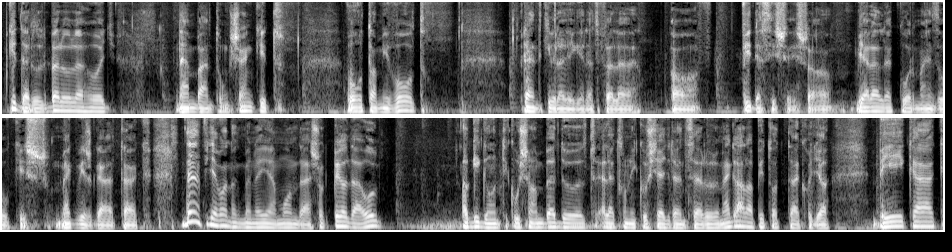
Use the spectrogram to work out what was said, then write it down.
Kiderült belőle, hogy nem bántunk senkit, volt, ami volt, rendkívül elégedett fele a Fidesz is és a jelenleg kormányzók is megvizsgálták. De figyelj, vannak benne ilyen mondások. Például a gigantikusan bedőlt elektronikus jegyrendszerről megállapították, hogy a BKK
